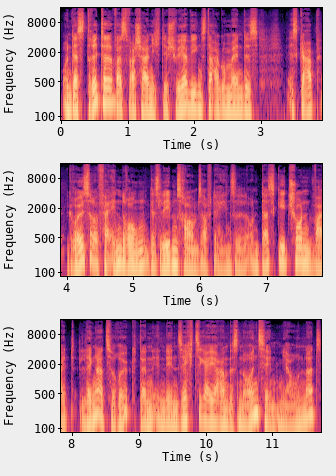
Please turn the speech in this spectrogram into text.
Und das Dritte, was wahrscheinlich das schwerwiegendste Argument ist, es gab größere Veränderungen des Lebensraums auf der Insel. Und das geht schon weit länger zurück, denn in den 60er Jahren des 19. Jahrhunderts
